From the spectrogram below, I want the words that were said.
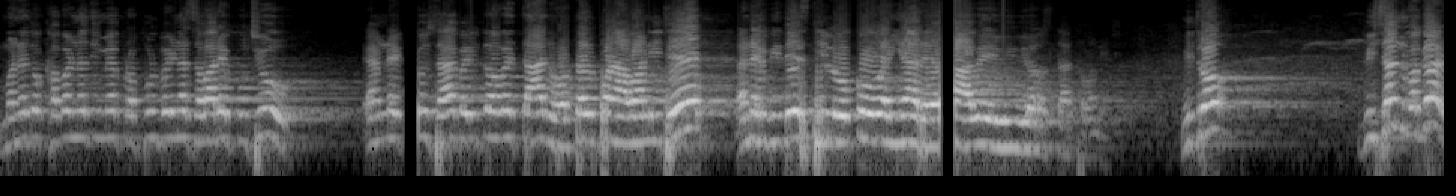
મને તો ખબર નથી, મેં પ્રફુલભાઈને સવારે પૂછ્યું એમને કહ્યું, સાહેબ, અહીં તો હવે તાજ હોટલ પણ આવવાની છે અને વિદેશથી લોકો અહીંયા રહેવા આવે એવી વ્યવસ્થા થવાની મિત્રો, વિઝન વગર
